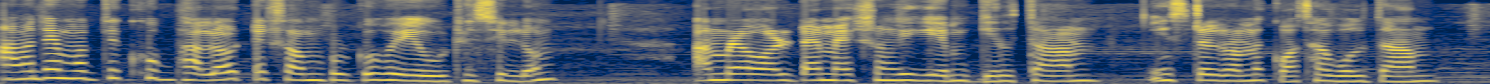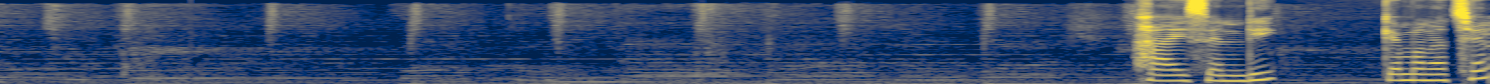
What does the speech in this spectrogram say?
আমাদের মধ্যে খুব ভালো একটা সম্পর্ক হয়ে উঠেছিল। আমরা অল টাইম একসঙ্গে গেম খেলতাম। ইনস্টাগ্রামে কথা বলতাম। হাই স্যান্ডি কেমন আছেন?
